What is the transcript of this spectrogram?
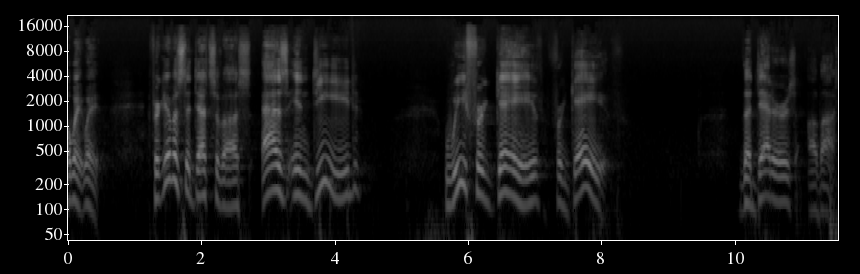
Oh wait, wait. Forgive us the debts of us, as indeed we forgave, forgave the debtors of us.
